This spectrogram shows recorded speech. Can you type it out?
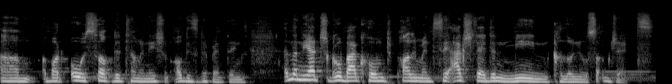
um, about oh self-determination, all these different things, and then he had to go back home to Parliament and say, actually, I didn't mean colonial subjects.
